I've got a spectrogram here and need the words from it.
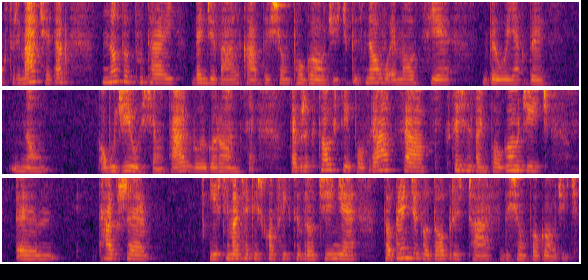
który macie, tak? No to tutaj będzie walka, by się pogodzić, by znowu emocje były jakby, no, obudziły się, tak? Były gorące. Także ktoś tutaj powraca, chce się z Wami pogodzić. Także jeśli macie jakieś konflikty w rodzinie, to będzie to dobry czas, by się pogodzić.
